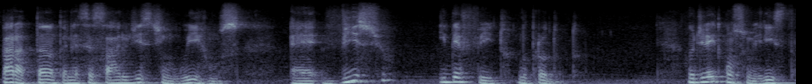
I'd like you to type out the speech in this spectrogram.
Para tanto, é necessário distinguirmos é, vício e defeito no produto. No direito consumerista,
